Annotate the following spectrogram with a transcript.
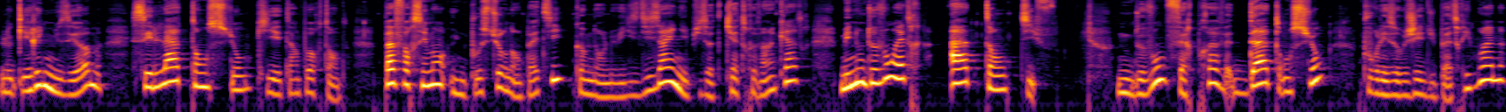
le Kering Museum, c'est l'attention qui est importante. Pas forcément une posture d'empathie, comme dans l'UX Design, épisode 84, mais nous devons être attentifs. Nous devons faire preuve d'attention pour les objets du patrimoine,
